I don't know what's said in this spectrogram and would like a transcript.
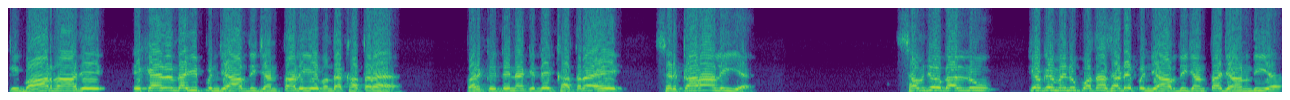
ਕਿ ਬਾਹਰ ਨਾ ਆ ਜੇ। ਇਹ ਕਹਿ ਦਿੰਦਾ ਜੀ, ਪੰਜਾਬ ਦੀ ਜਨਤਾ ਲਈ ਇਹ ਬੰਦਾ ਖਤਰਾ ਹੈ। ਪਰ ਕਿਤੇ ਨਾ ਕਿਤੇ ਖਤਰਾ ਇਹ ਸਰਕਾਰਾਂ ਲਈ ਹੈ। ਸਮਝੋ ਗੱਲ ਨੂੰ, ਕਿਉਂਕਿ ਮੈਨੂੰ ਪਤਾ ਸਾਡੇ ਪੰਜਾਬ ਦੀ ਜਨਤਾ ਜਾਣਦੀ ਆ।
